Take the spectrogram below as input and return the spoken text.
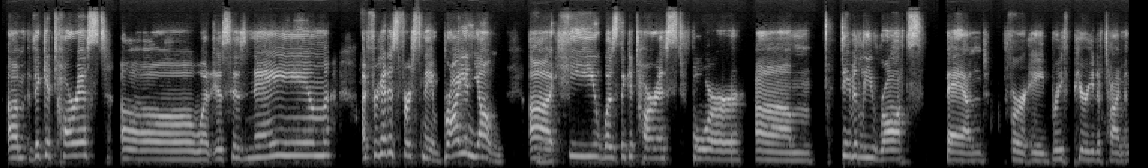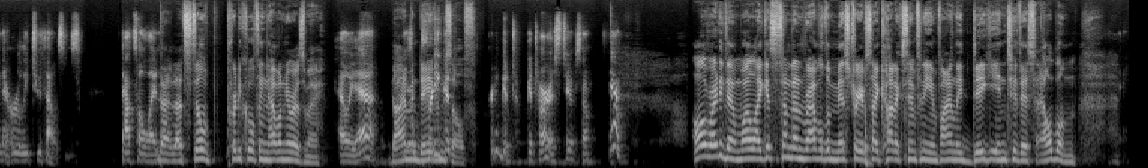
Um, the guitarist, oh, what is his name? I forget his first name. Brian Young. Uh, he was the guitarist for um, David Lee Roth's band for a brief period of time in the early 2000s. That's all I know. That, that's still a pretty cool thing to have on your resume. Hell yeah. Diamond Dave pretty good- himself. Pretty good guitarist, too. So, yeah. Alrighty then. Well, I guess it's time to unravel the mystery of Psychotic Symphony and finally dig into this album.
